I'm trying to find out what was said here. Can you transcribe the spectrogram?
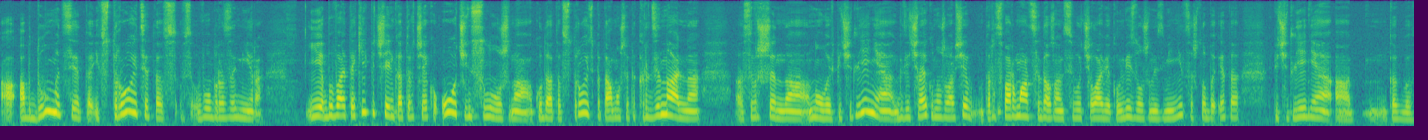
а, обдумать это и встроить это в, образы мира. И бывают такие впечатления, которые человеку очень сложно куда-то встроить, потому что это кардинально э, совершенно новые впечатления, где человеку нужно вообще, трансформация должна быть всего человека, он весь должен измениться, чтобы это впечатление а, как бы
